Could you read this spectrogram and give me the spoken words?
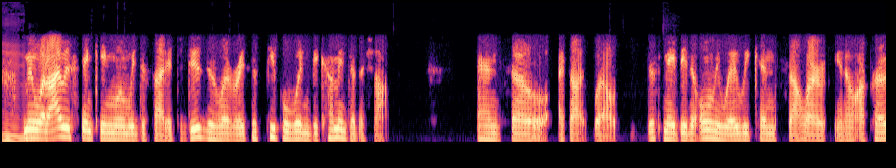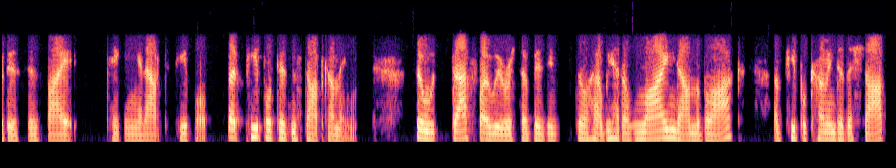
Mm. I mean, what I was thinking when we decided to do deliveries is people wouldn't be coming to the shop. And so I thought, well, this may be the only way we can sell our, you know, our produce is by taking it out to people. But people didn't stop coming. So that's why we were so busy. We still had we had a line down the block of people coming to the shop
